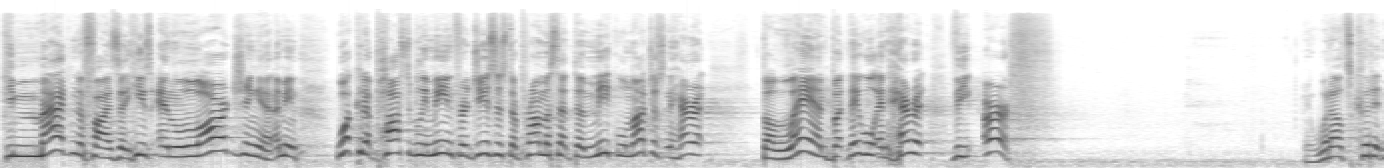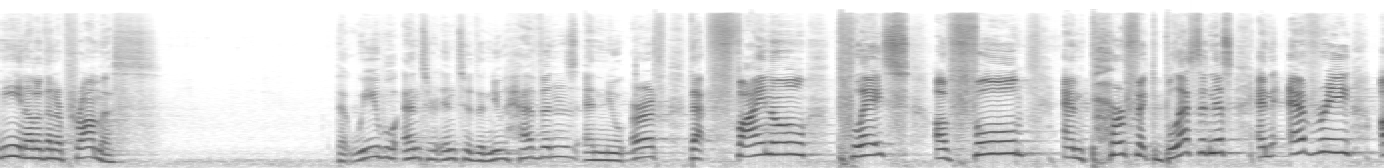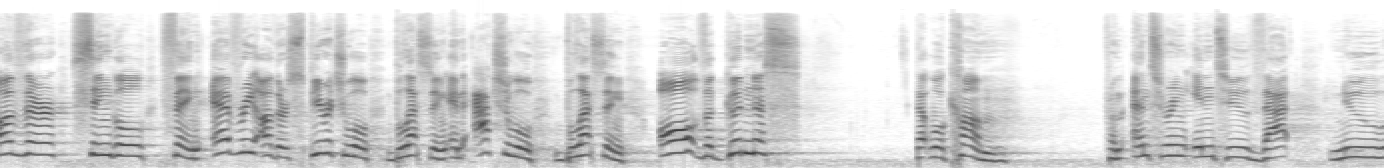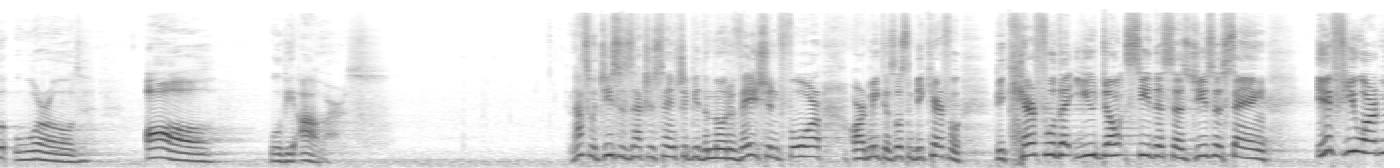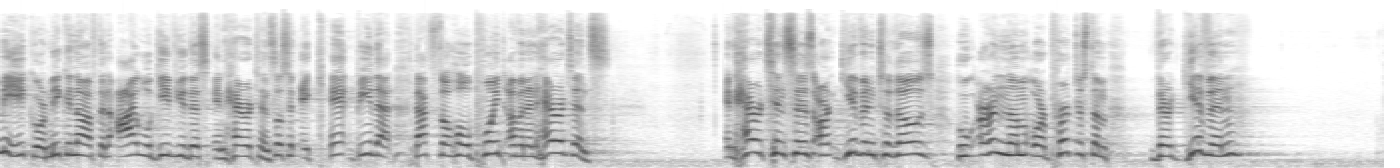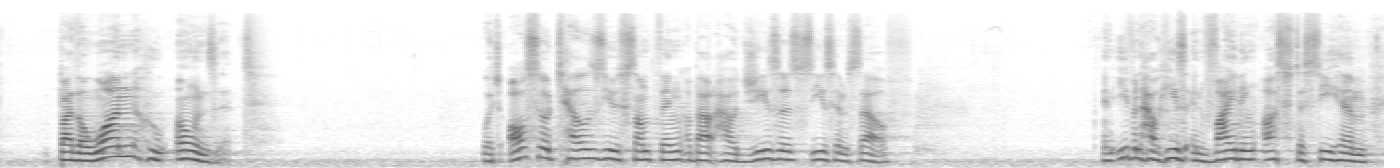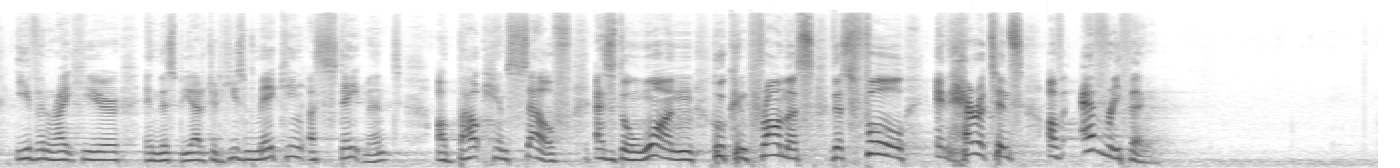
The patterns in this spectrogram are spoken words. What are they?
he magnifies it, he's enlarging it. I mean, what could it possibly mean for Jesus to promise that the meek will not just inherit the land, but they will inherit the earth. I mean, what else could it mean other than a promise that we will enter into the new heavens and new earth, that final place of full and perfect blessedness and every other single thing, every other spiritual blessing and actual blessing, all the goodness that will come from entering into that new world, all will be ours. And that's what Jesus is actually saying should be the motivation for our meekness. Listen, be careful. Be careful that you don't see this as Jesus saying, if you are meek or meek enough, then I will give you this inheritance. Listen, it can't be that. That's the whole point of an inheritance. Inheritances aren't given to those who earn them or purchase them, they're given by the one who owns it. Which also tells you something about how Jesus sees himself and even how he's inviting us to see him, even right here in this beatitude. He's making a statement about himself as the one who can promise this full inheritance of everything.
